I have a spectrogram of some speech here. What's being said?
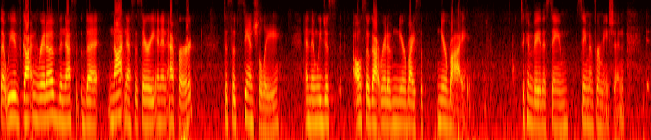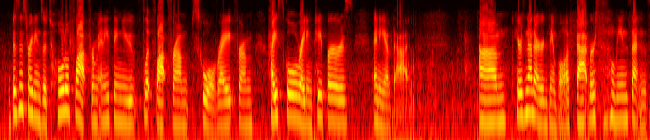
That we've gotten rid of the, nece- the not necessary in an effort to substantially, and then we just also got rid of nearby nearby to convey the same same information. It, business writing is a total flop from anything you flip flop from school, right? From high school, writing papers, any of that. Um, here's another example a fat versus a lean sentence.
